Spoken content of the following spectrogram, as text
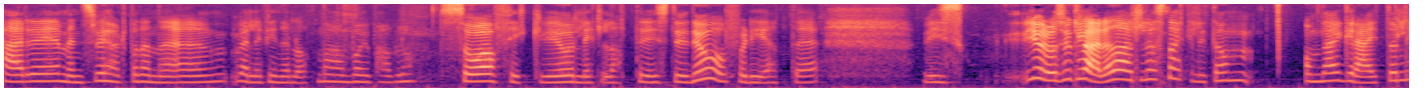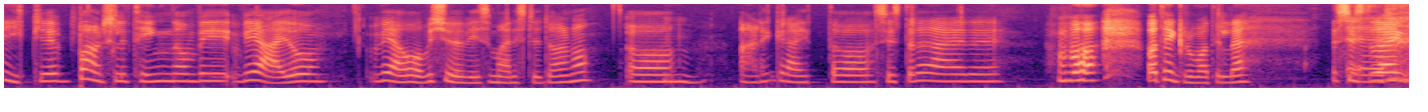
her, eh, mens vi hørte på denne veldig fine låten av Boy Pablo, så fikk vi jo litt latter i studio, fordi at eh, vi gjorde oss jo klare da, til å snakke litt om om det er greit å like barnslige ting når vi, vi er jo vi er jo over 20 vi som er i studio her nå. Og er det greit å Syns dere det er eh, hva, hva tenker du, Mathilde? Syns du det er,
